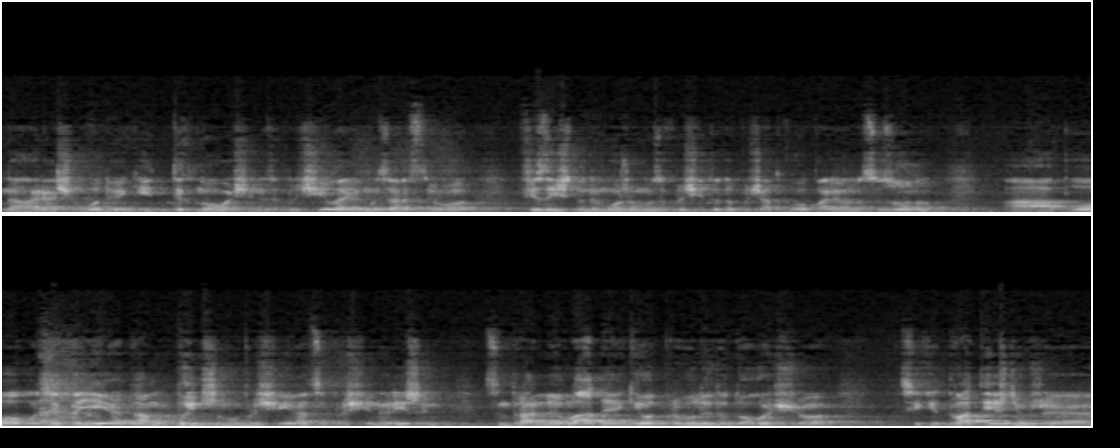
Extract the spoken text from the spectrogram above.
на гарячу воду, який Технова ще не заключила, і ми зараз його фізично не можемо заключити до початку опалювального сезону. А по ОТКЄ там в іншому причина, це причина рішень центральної влади, які от привели до того, що скільки два тижні вже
